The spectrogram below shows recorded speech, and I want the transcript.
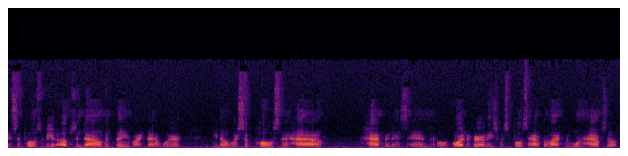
it's supposed to be ups and downs and things like that. We're, you know, we're supposed to have happiness, and or, or at the very least, we're supposed to have the life we want to have. So,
